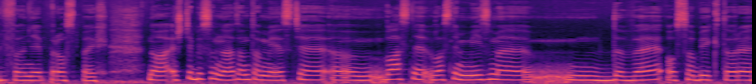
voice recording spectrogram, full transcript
v neprospech. No a ešte by som na tomto mieste, e, vlastne, vlastne my sme dve osoby, ktoré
